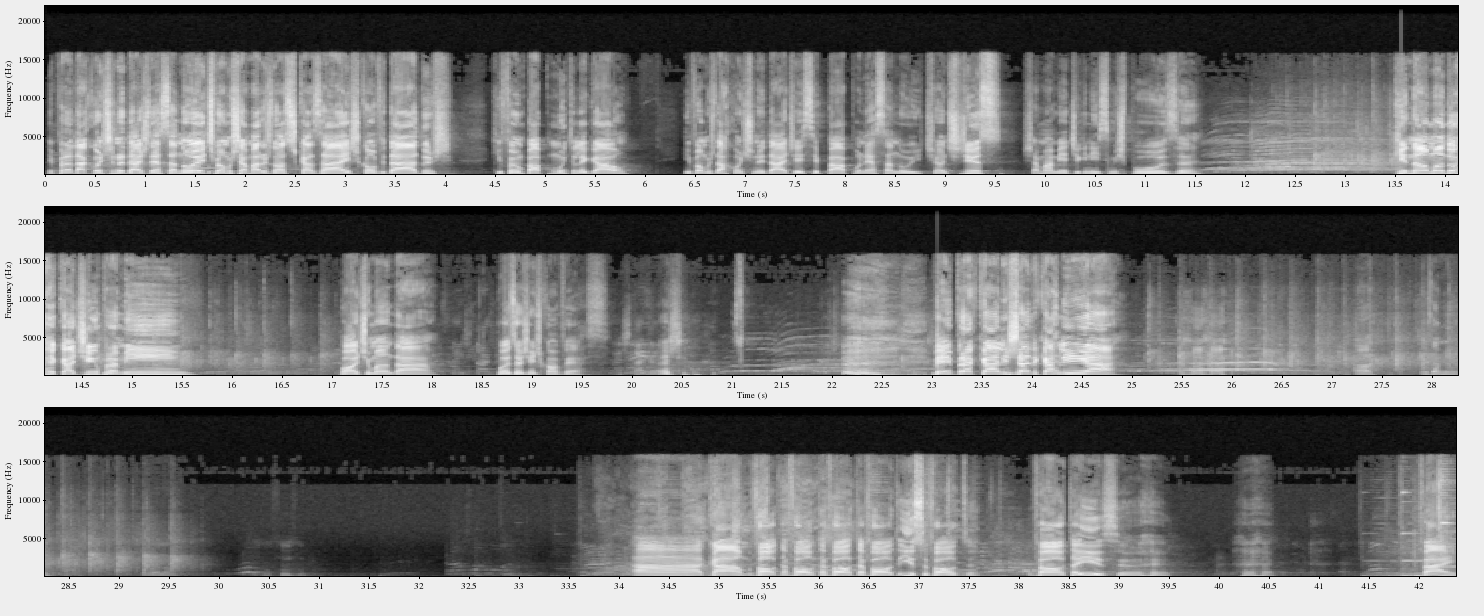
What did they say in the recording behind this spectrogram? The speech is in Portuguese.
E para dar continuidade nessa noite, vamos chamar os nossos casais, convidados, que foi um papo muito legal. E vamos dar continuidade a esse papo nessa noite. Antes disso, chamar minha digníssima esposa, que não mandou recadinho para mim. Pode mandar. Depois a gente conversa. Vem pra cá, Alexandre Carlinha! Hã? Usa a minha. Ah, calma. Volta, volta, volta, volta. Isso, volta. Volta, isso. Vai.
